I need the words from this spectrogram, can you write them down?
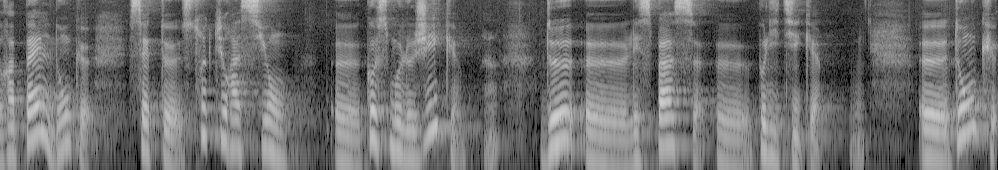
rappelle donc cette structuration cosmologique hein, de l'espace politique. Euh, donc,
